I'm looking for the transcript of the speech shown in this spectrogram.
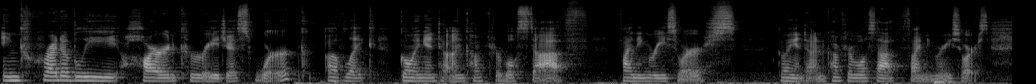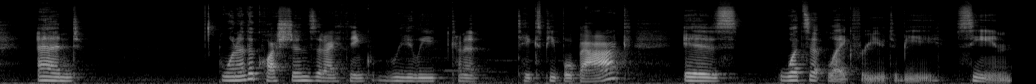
incredibly hard, courageous work of like going into uncomfortable stuff, finding resource, going into uncomfortable stuff, finding resource. And one of the questions that I think really kind of takes people back is what's it like for you to be seen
